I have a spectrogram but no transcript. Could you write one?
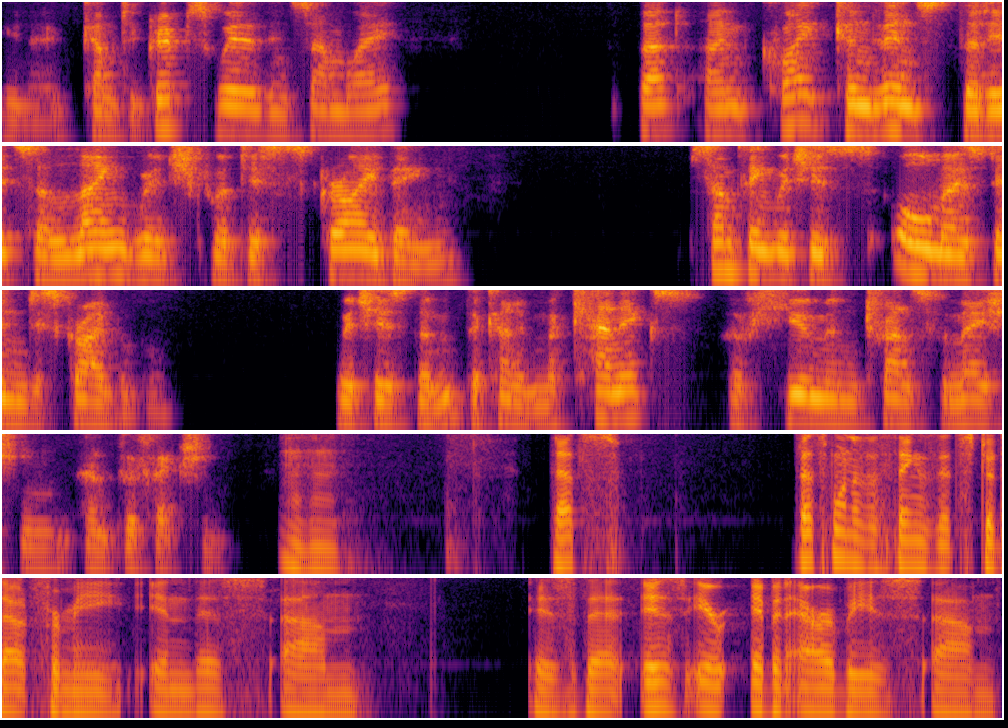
you know, come to grips with in some way. But I'm quite convinced that it's a language for describing something which is almost indescribable, which is the, the kind of mechanics of human transformation and perfection. Mm-hmm. That's that's one of the things that stood out for me in this. Um, is that is Ibn Arabi's um,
